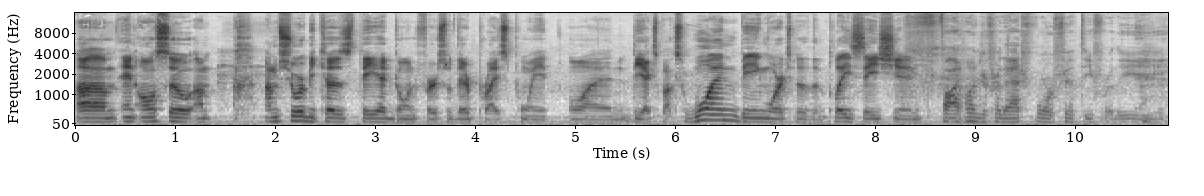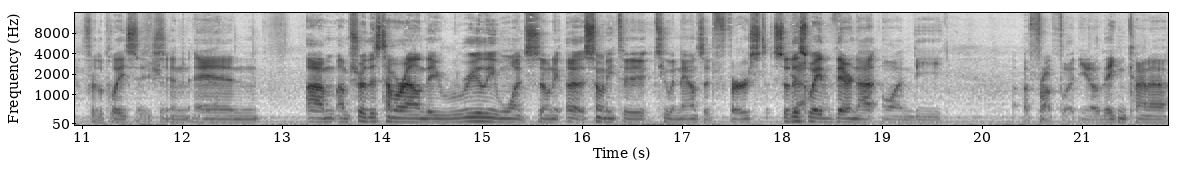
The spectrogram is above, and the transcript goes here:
Um, and also, I'm I'm sure because they had gone first with their price point on the Xbox One being more expensive than PlayStation five hundred for that, four fifty for the. for the PlayStation, Yeah. and um, I'm sure this time around they really want Sony uh, Sony to to announce it first, so this Yeah. way they're not on the uh, front foot. You know, they can kind of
